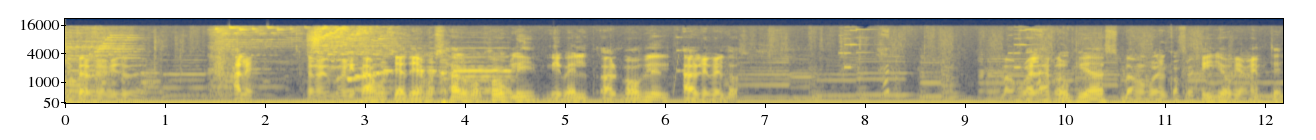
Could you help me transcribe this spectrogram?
Quítate, quítate. Vale. Lo memorizamos. Ya tenemos algo Goblin nivel al móvil al nivel 2. Vamos con las rupias. Vamos con el cofrecillo, obviamente.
